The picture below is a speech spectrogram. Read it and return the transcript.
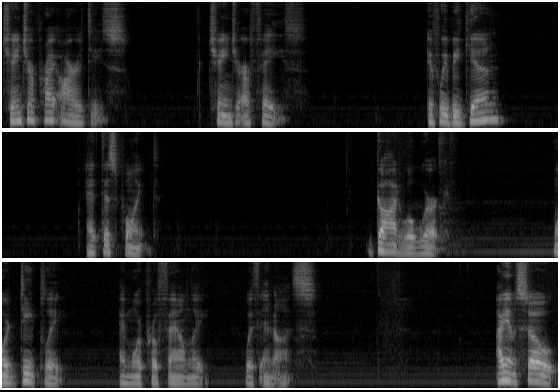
change our priorities, change our faith. If we begin at this point, God will work more deeply and more profoundly within us. I am so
